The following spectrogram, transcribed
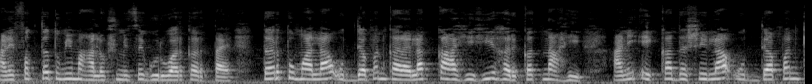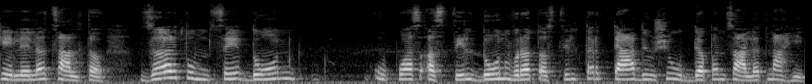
आणि फक्त तुम्ही महालक्ष्मीचे गुरुवार करताय तर तुम्हाला उद्यापन करायला काहीही हरकत नाही. आणि एकादशीला उद्यापन केलेलं चालतं. जर तुमचे दोन उपवास असतील दोन व्रत असतील तर त्या दिवशी उद्यापन चालत नाही.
